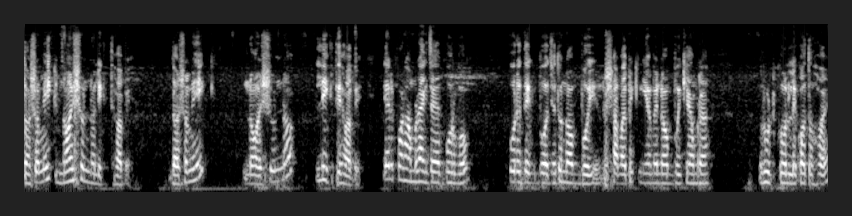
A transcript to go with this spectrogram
দশমিক নয় শূন্য লিখতে হবে। দশমিক নয় শূন্য লিখতে হবে। এরপর আমরা এক জায়গায় করব করে দেখব যেহেতু নব্বই, স্বাভাবিক নিয়মে নব্বইকে আমরা রুট করলে কত হয়?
